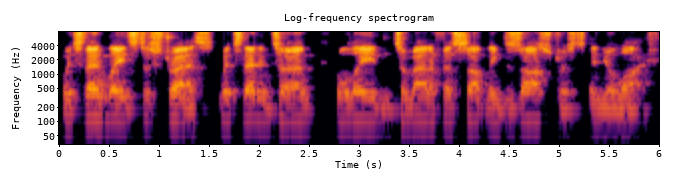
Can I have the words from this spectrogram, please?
which then leads to stress, which then in turn will lead to manifest something disastrous in your life.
